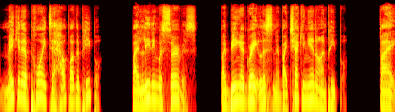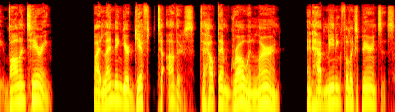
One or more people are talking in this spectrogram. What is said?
making it a point to help other people, by leading with service, by being a great listener, by checking in on people, by volunteering, by lending your gift to others to help them grow and learn and have meaningful experiences.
